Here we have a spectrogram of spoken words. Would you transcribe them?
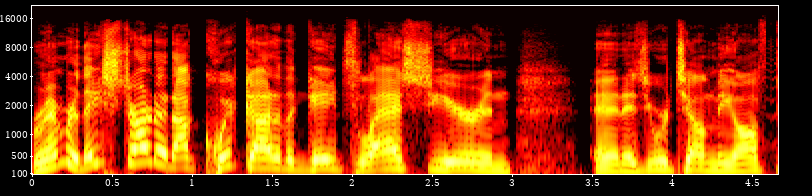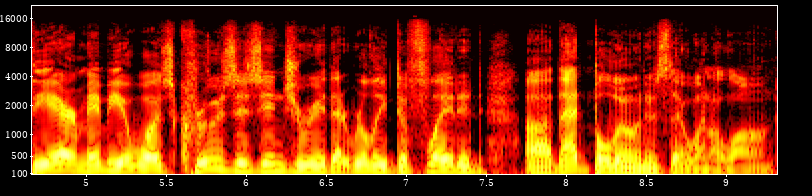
remember they started out quick out of the gates last year and and as you were telling me off the air, maybe it was Cruz's injury that really deflated uh, that balloon as they went along.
